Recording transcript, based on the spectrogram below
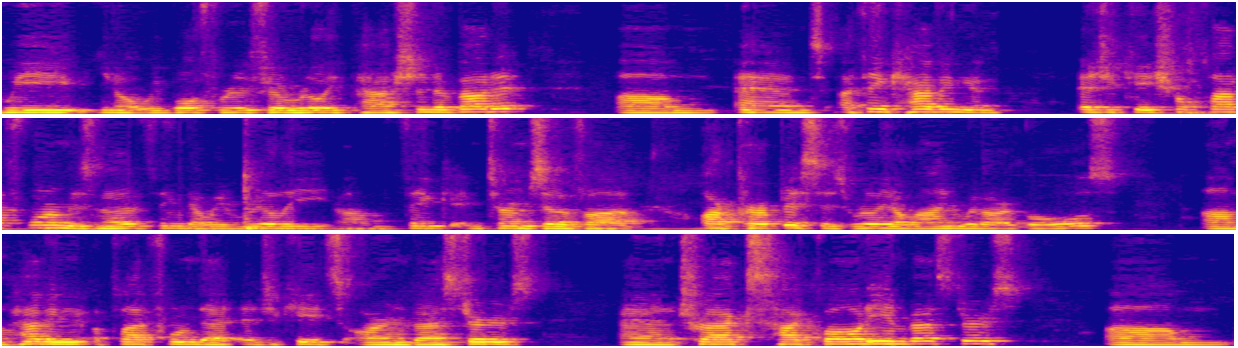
we you know we both really feel really passionate about it, um, and I think having an educational platform is another thing that we really um, think in terms of uh, our purpose is really aligned with our goals. Um, having a platform that educates our investors and attracts high quality investors um,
